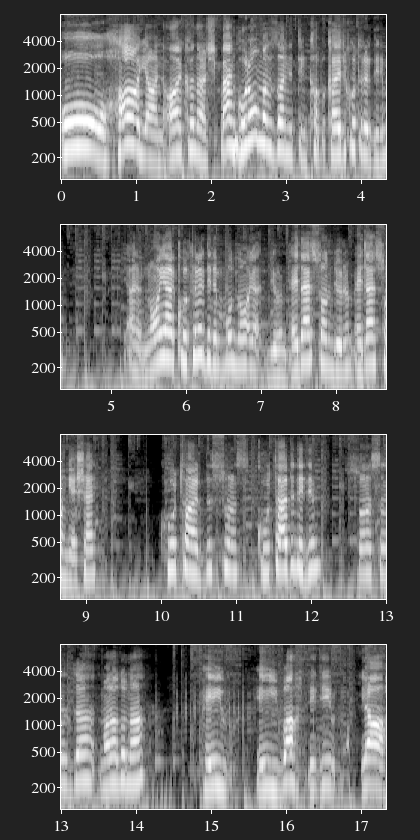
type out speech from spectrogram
Oha yani arkadaş. Ben gol olmadı zannettim. Kap- Kaleci kurtarır dedim. Yani Neuer kurtarır dedim. Bu Neuer diyorum. Ederson diyorum. Ederson geçer. Kurtardı. Sonra kurtardı dedim. Sonrasında Maradona hey heyvah dedi. Ya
